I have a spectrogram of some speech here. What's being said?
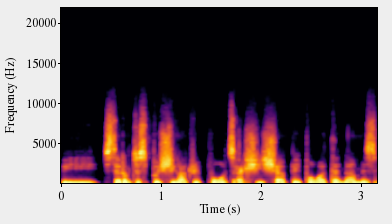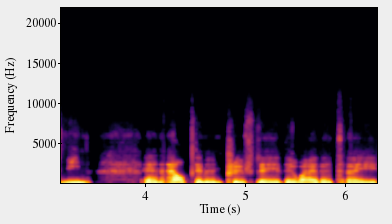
we, instead of just pushing out reports, actually show people what the numbers mean and help them improve the, their way that they,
